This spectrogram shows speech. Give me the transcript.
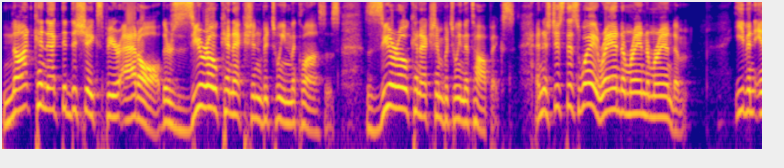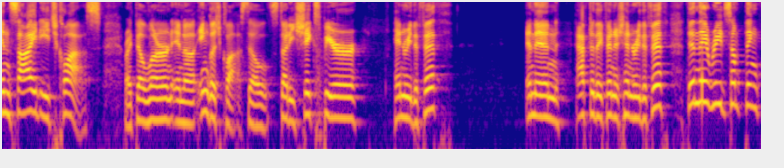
not connected to Shakespeare at all. There's zero connection between the classes, zero connection between the topics. And it's just this way random, random, random. Even inside each class, right? They'll learn in an English class, they'll study Shakespeare, Henry V, and then after they finish Henry V, then they read something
